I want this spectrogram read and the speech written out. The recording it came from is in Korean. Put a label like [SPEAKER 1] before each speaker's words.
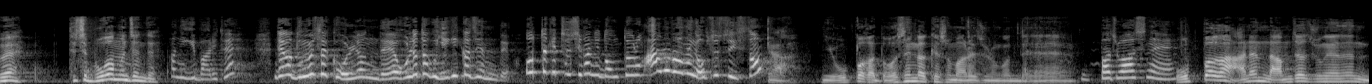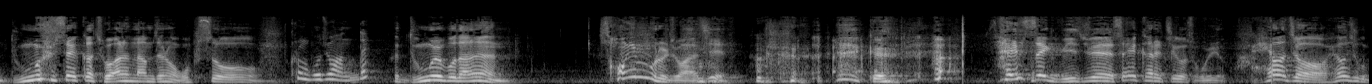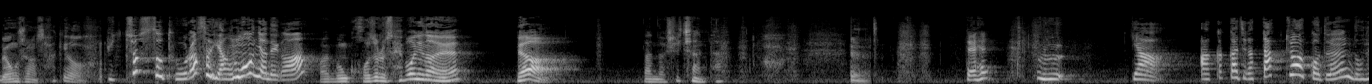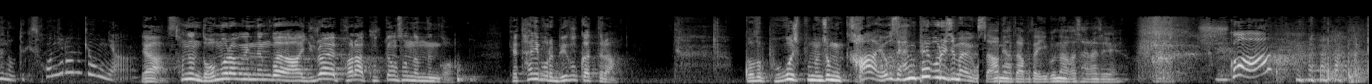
[SPEAKER 1] 왜? 대체 뭐가 문제인데?
[SPEAKER 2] 아니 이게 말이 돼? 내가 눈물 셀카 올렸는데 올렸다고 얘기까지 했는데 어떻게 두 시간이 넘도록 아무 반응이 없을 수 있어?
[SPEAKER 3] 야, 이 오빠가 너 생각해서 말해주는 건데.
[SPEAKER 2] 오빠 좋아하시네.
[SPEAKER 3] 오빠가 아는 남자 중에는 눈물 셀까 좋아하는 남자는 없어.
[SPEAKER 2] 그럼 뭐 좋아하는데?
[SPEAKER 3] 그 눈물보다는 성인물을 좋아하지. 그 살색 위주의 셀카를 찍어서 올려. 헤어져, 헤어지고 명수랑 사겨.
[SPEAKER 2] 미쳤어 돌아서 약 먹었냐 내가?
[SPEAKER 1] 아, 뭔 거절을 세 번이나 해? 야! 난 너 싫지 않다.
[SPEAKER 2] 네? 야 아까까지가 딱 좋았거든. 너는 어떻게 선이라는 게 없냐?
[SPEAKER 1] 야, 선은 넘으라고 있는 거야. 유라에 봐라, 국경선 넘는 거. 걔 탄이 보러 미국 갔더라. 너도 보고 싶으면 좀 가! 여기서 행패 부리지 말고. 싸움이야, 나보다 이거 나가 잘하지.
[SPEAKER 2] 누가?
